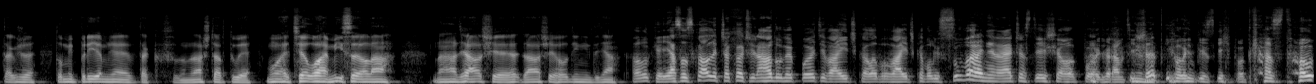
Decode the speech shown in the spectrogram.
takže to mi príjemne tak naštartuje moje telo aj mysel na, na ďalšie, ďalšie hodiny dňa. OK, ja som schválne čakal, či náhodou nepoviete vajíčka, lebo vajíčka boli suverene najčastejšia odpoveď v rámci všetkých olympijských podcastov.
